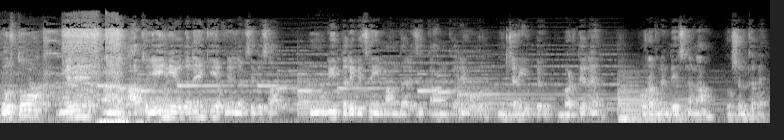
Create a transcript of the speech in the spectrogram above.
दोस्तों मेरे आपसे यही निवेदन है कि अपने लक्ष्य के साथ पूरी तरीके से ईमानदारी से काम करें और ऊंचाइयों पे बढ़ते रहें और अपने देश का नाम रोशन करें।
